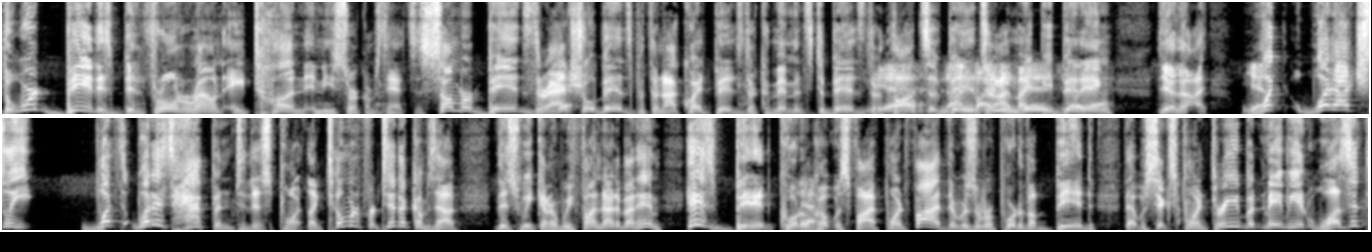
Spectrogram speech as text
The word bid has been thrown around a ton in these circumstances. Some are bids, they're yeah. actual bids, but they're not quite bids. They're commitments to bids, they're yeah. thoughts of bids, or I might bids. be bidding. Oh, yeah, yeah, yeah. What what actually what what has happened to this point? Like Tillman Fertitta comes out this weekend, or we find out about him. His bid, quote unquote, was five point five. There was a report of a bid that was six point three, but maybe it wasn't.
